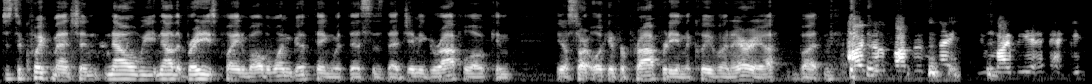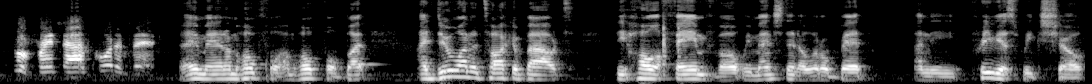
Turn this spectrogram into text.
just a quick mention. Now we now that Brady's playing well, the one good thing with this is that Jimmy Garoppolo can, you know, start looking for property in the Cleveland area. But I was just about to say, you might be you a franchise quarterback. hey, man, I'm hopeful. I'm hopeful. But I do want to talk about the Hall of Fame vote. We mentioned it a little bit on the previous week's show.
